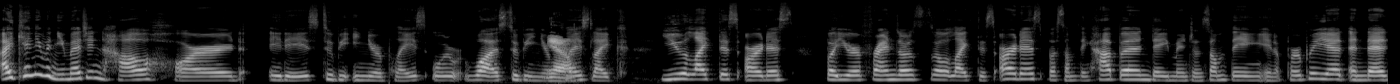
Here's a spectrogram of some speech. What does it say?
I can't even imagine how hard it is to be in your place or was to be in your Yeah. place like you like this artist but your friends also like this artist, but something happened, they mentioned something inappropriate, and then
